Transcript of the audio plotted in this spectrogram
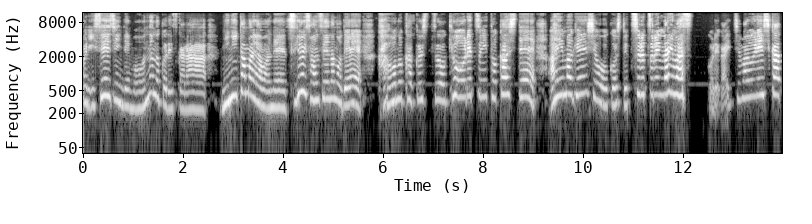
ぱり異星人でも女の子ですから、ミニタマヤはね、強い酸性なので、顔の角質を強烈に溶かして、合間現象を起こしてツルツルになります。これが一番嬉しかっ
